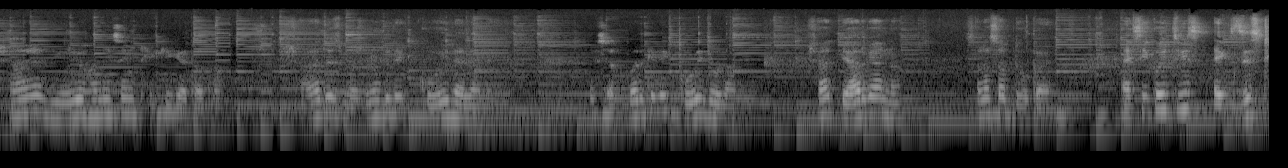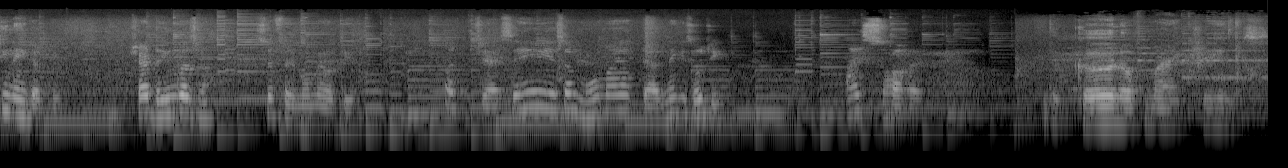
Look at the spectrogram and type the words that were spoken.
शायद यो यो हनी सिंह ठीक ही कहता था, शायद इस मजनू के लिए कोई लैला नहीं। इस अकबर के लिए कोई जोड़ा नहीं। शायद प्यार व्यार ना। साला सब धोखा है। ऐसी कोई चीज़ एग्जिस्ट ही नहीं करती। शायद ड्रीम गर्ल्स ना, सिर्फ़ फ़िल्मों में होती है। और जैसे ही ये सब मोह माया त्यागने की सोची I saw her the girl of my dreams.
